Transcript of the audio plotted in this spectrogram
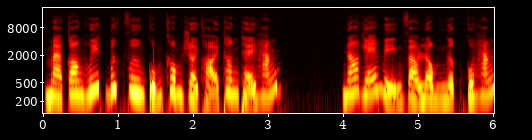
Mà con huyết bức vương cũng không rời khỏi thân thể hắn. Nó ghé miệng vào lồng ngực của hắn,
